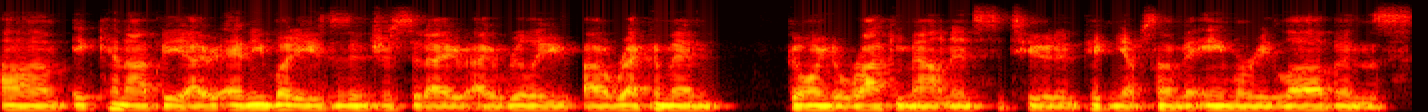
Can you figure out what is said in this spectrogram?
um, it cannot be. I, anybody who's interested, I, I really uh, recommend going to Rocky Mountain Institute and picking up some of Amory Lovins'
